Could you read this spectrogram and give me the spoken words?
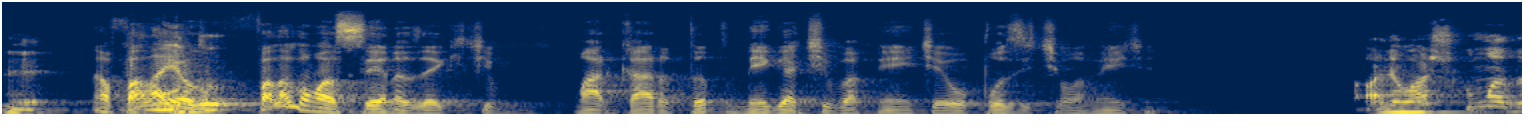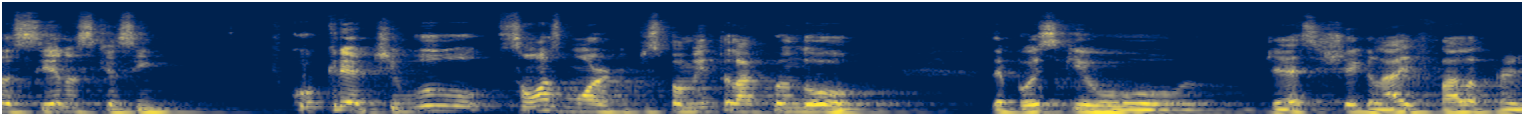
é. é. Não, fala aí, outro... fala algumas cenas aí que te marcaram tanto negativamente ou positivamente? Olha, eu acho que uma das cenas que assim ficou criativo são as mortes, principalmente lá quando depois que o Jesse chega lá e fala pra,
